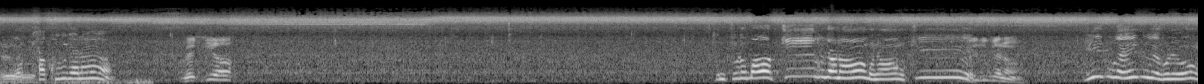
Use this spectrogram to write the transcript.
어. 다 그거잖아. 왜 뛰어? 좀 들어봐. 찌, 그잖아. 그냥, 찌. 이두 개는. 이두개, 이두개, 그래요.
